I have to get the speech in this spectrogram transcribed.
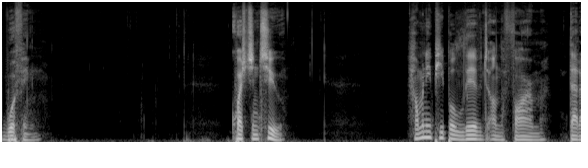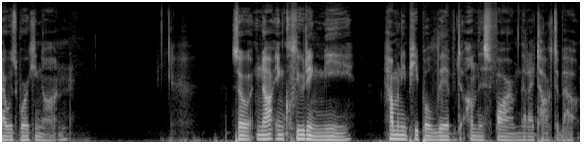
woofing? Question 2 How many people lived on the farm that I was working on? So, not including me, how many people lived on this farm that I talked about?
